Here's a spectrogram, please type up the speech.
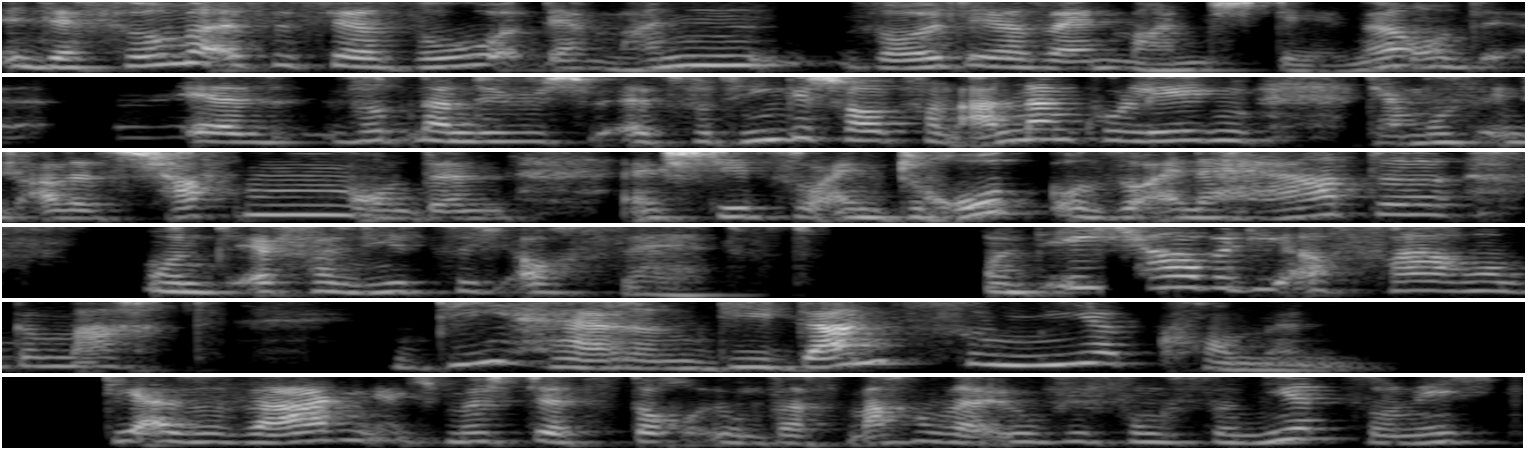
in der Firma ist es ja so, der Mann sollte ja sein Mann stehen. Ne? Und er wird natürlich, es wird hingeschaut von anderen Kollegen, der muss eben alles schaffen und dann entsteht so ein Druck und so eine Härte und er verliert sich auch selbst. Und ich habe die Erfahrung gemacht, die Herren, die dann zu mir kommen, die also sagen, ich möchte jetzt doch irgendwas machen, weil irgendwie funktioniert es so nicht,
